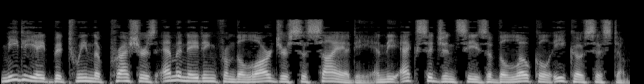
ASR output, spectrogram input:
mediate between the pressures emanating from the larger society and the exigencies of the local ecosystem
